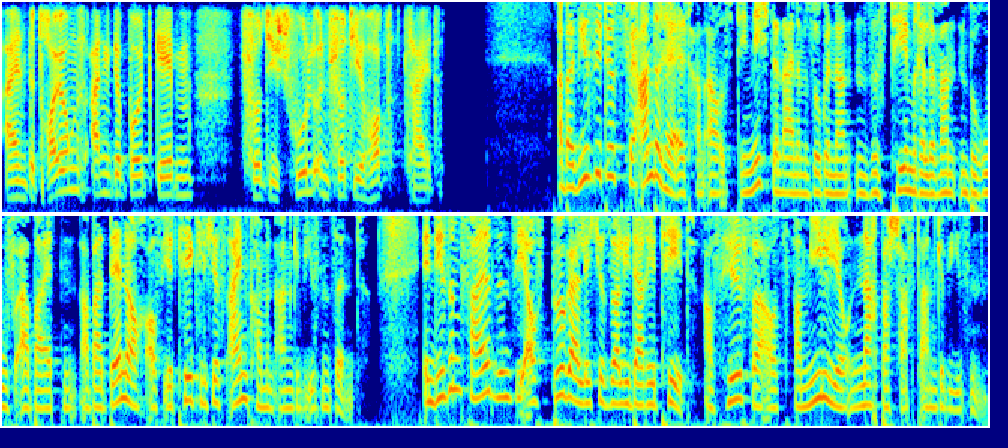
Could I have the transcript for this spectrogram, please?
ein Betreuungsangebot geben für die Schul- und für die Hortzeit. Aber wie sieht es für andere Eltern aus, die nicht in einem sogenannten systemrelevanten Beruf arbeiten, aber dennoch auf ihr tägliches Einkommen angewiesen sind? In diesem Fall sind sie auf bürgerliche Solidarität, auf Hilfe aus Familie und Nachbarschaft angewiesen.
